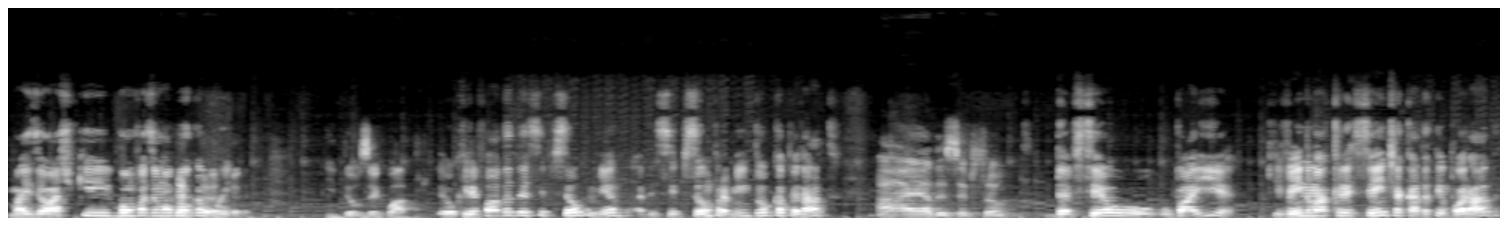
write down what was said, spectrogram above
Mas eu acho que vão fazer uma boa campanha. E teu Z4. Eu queria falar da decepção primeiro. A decepção pra mim do campeonato Ah, é, a decepção. Deve ser o, o Bahia, que vem numa crescente a cada temporada,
